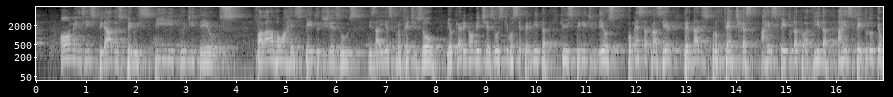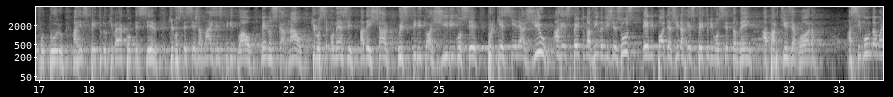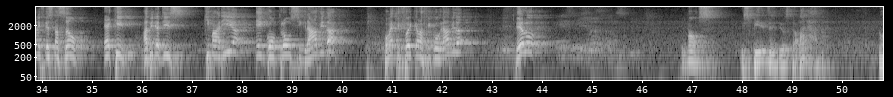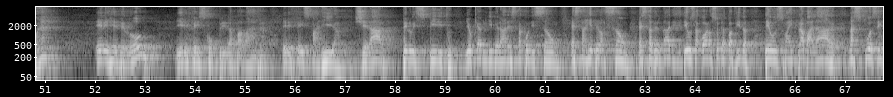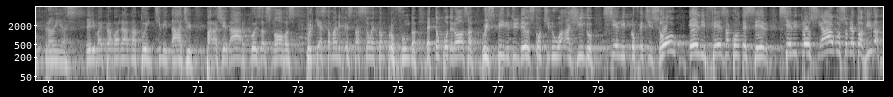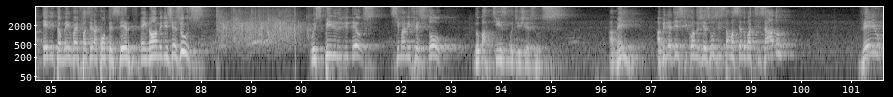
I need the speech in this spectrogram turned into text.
homens inspirados pelo Espírito de Deus falavam a respeito de Jesus. Isaías profetizou, e eu quero em nome de Jesus que você permita que o Espírito de Deus comece a trazer verdades proféticas a respeito da tua vida, a respeito do teu futuro, a respeito do que vai acontecer, que você seja mais espiritual, menos carnal, que você comece a deixar o Espírito agir em você, porque se ele agiu a respeito da vinda de Jesus, ele pode agir a respeito de você também a partir de agora. A segunda manifestação é que a Bíblia diz que Maria encontrou-se grávida. Como é que foi que ela ficou grávida? Pelo Irmãos, o Espírito de Deus trabalhava, não é? Ele revelou e ele fez cumprir a palavra. Ele fez Maria gerar pelo Espírito, e eu quero liberar esta condição, esta revelação, esta verdade de Deus agora sobre a tua vida. Deus vai trabalhar nas tuas entranhas, Ele vai trabalhar na tua intimidade para gerar coisas novas, porque esta manifestação é tão profunda, é tão poderosa. O Espírito de Deus continua agindo. Se Ele profetizou, Ele fez acontecer. Se Ele trouxe algo sobre a tua vida, Ele também vai fazer acontecer em nome de Jesus o Espírito de Deus se manifestou no batismo de Jesus. Amém? A Bíblia diz que quando Jesus estava sendo batizado, veio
